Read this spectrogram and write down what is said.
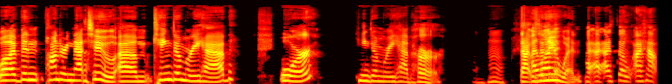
Well, I've been pondering that too. Um, Kingdom Rehab or Kingdom Rehab Her. Mm-hmm. That was I a new it. one. I, I, so I have.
